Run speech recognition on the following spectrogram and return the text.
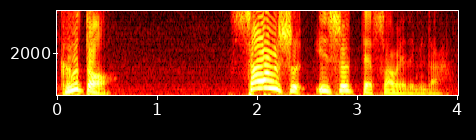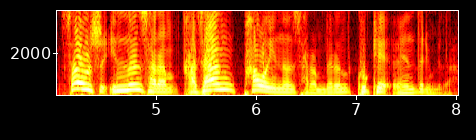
그것도 싸울 수 있을 때 싸워야 됩니다. 싸울 수 있는 사람 가장 파워 있는 사람들은 국회의원들입니다.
